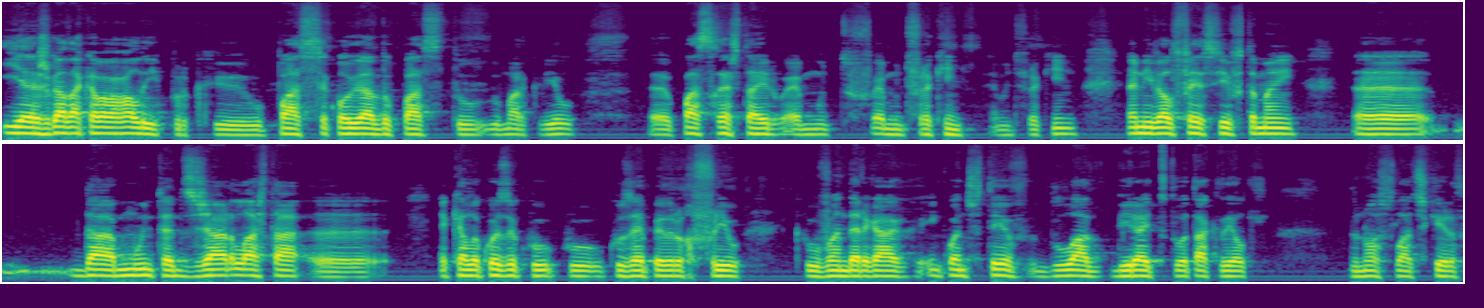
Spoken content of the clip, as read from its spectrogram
e a jogada acabava ali, porque o passe, a qualidade do passe do, do Marco Grilo, uh, o passe rasteiro é muito, é muito fraquinho, é muito fraquinho. A nível defensivo também uh, dá muito a desejar, lá está aquela coisa que o, que o Zé Pedro referiu, que o Van der Gaag, enquanto esteve do lado direito do ataque deles, do nosso lado esquerdo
